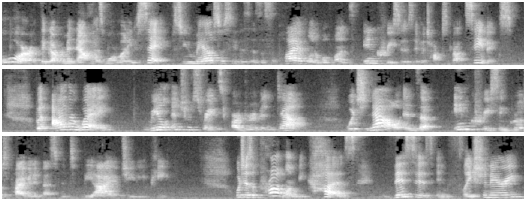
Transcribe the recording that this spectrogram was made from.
or the government now has more money to save. So you may also see this as the supply of loanable funds increases if it talks about savings. But either way, real interest rates are driven down, which now ends up increasing gross private investment, the I of GDP, which is a problem because this is inflationary.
